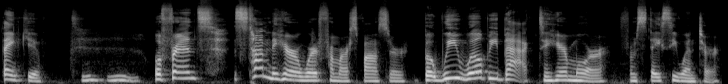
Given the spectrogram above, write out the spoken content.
Thank you. Mm-hmm. Well, friends, it's time to hear a word from our sponsor, but we will be back to hear more from Stacy Winter.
